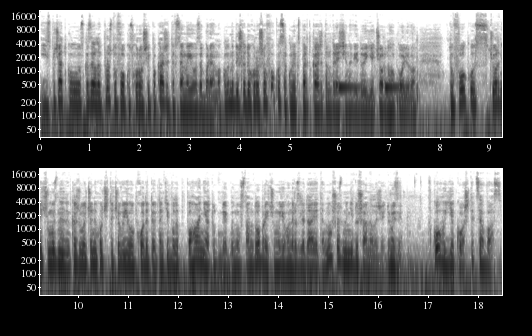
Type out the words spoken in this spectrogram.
І спочатку сказали, просто фокус хороший покажете, все, ми його заберемо. А коли ми дійшли до хорошого фокуса, коли експерт каже, там, до речі, на відео є чорного кольору, то фокус чорний чомусь не кажу, а що не хочете, що ви його обходите? Там ті були погані, а тут якби ну стан добрий, чому його не розглядаєте? Ну, щось мені душа не лежить. Друзі, в кого є кошти, це вас.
